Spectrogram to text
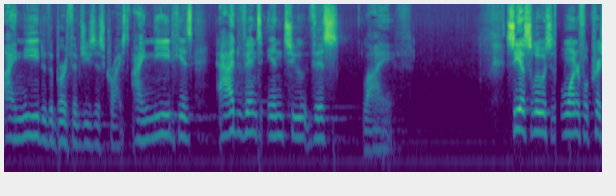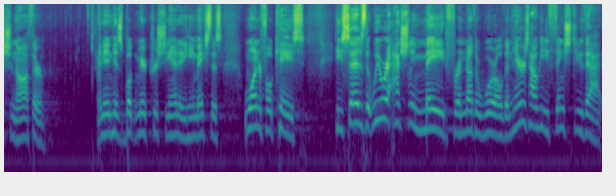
I need the birth of Jesus Christ. I need His advent into this life. C.S. Lewis is a wonderful Christian author. And in his book, Mere Christianity, he makes this wonderful case. He says that we were actually made for another world. And here's how he thinks through that.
